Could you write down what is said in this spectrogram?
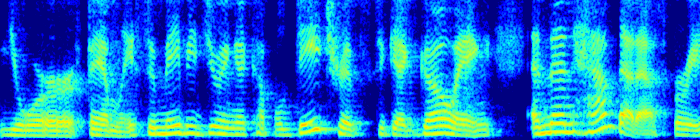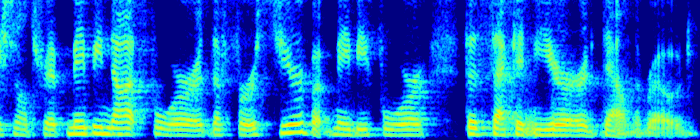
your family. So maybe doing a couple day trips to get going, and then have that aspirational trip. Maybe not for the first year, but maybe for the second year down the road.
